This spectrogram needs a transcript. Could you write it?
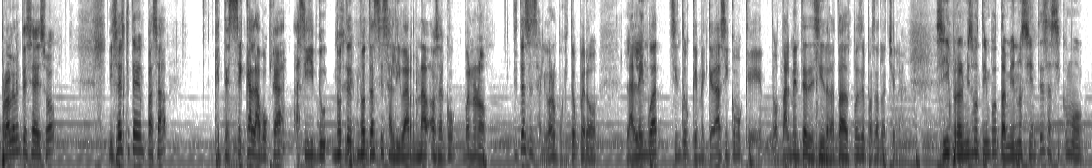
probablemente sea eso. ¿Y sabes qué también pasa? Que te seca la boca así, no, te, no te hace salivar nada. O sea, bueno, no. Sí te hace salivar un poquito, pero la lengua siento que me queda así como que totalmente deshidratada después de pasar la chela. Sí, pero al mismo tiempo también no sientes así como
